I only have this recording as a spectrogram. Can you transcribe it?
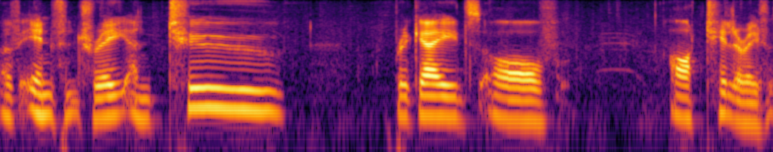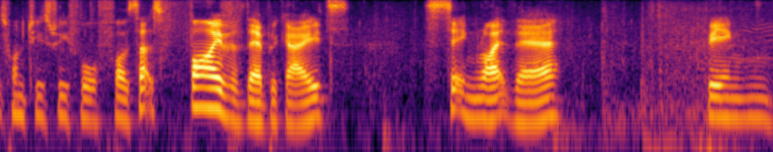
of infantry and two brigades of artillery. So that's one, two, three, four, five. So that's five of their brigades sitting right there being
